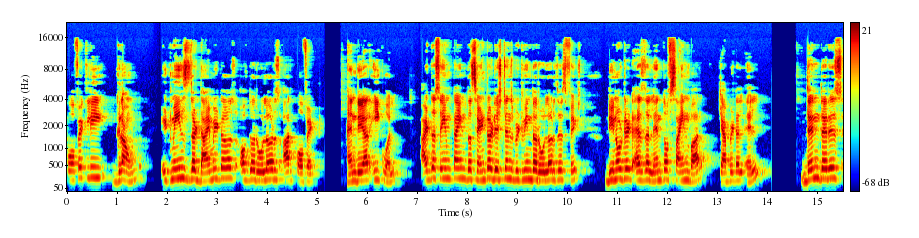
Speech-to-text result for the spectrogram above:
perfectly ground. It means the diameters of the rollers are perfect and they are equal. At the same time the center distance between the rollers is fixed denoted as the length of sine bar capital L. Then there is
